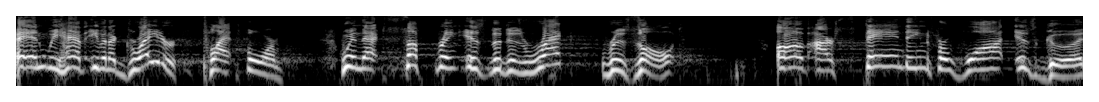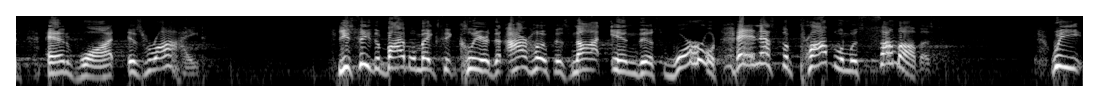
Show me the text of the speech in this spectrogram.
And we have even a greater platform when that suffering is the direct result of our standing for what is good and what is right. You see, the Bible makes it clear that our hope is not in this world. And that's the problem with some of us. We,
